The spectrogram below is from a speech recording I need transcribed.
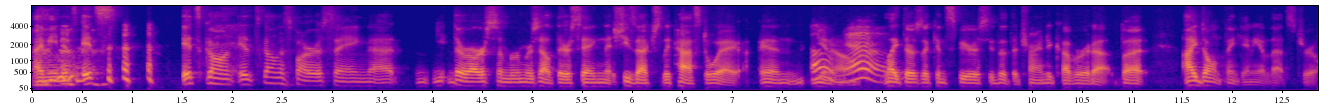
I mean, it's it's it's gone. It's gone as far as saying that there are some rumors out there saying that she's actually passed away, and Oh you know, no! like there's a conspiracy that they're trying to cover it up. But I don't think any of that's true.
